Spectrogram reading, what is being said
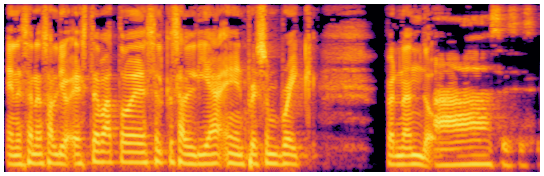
En esa no salió. Este vato es el que salía en Prison Break. Fernando. Ah, sí, sí, sí.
